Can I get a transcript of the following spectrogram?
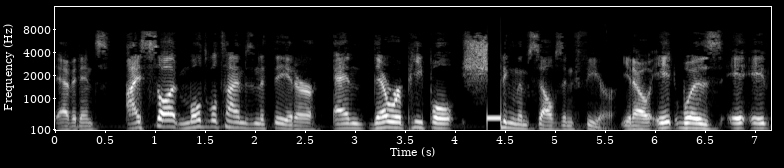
evidence. I saw it multiple times in the theater and there were people shitting themselves in fear. You know, it was, it, it,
